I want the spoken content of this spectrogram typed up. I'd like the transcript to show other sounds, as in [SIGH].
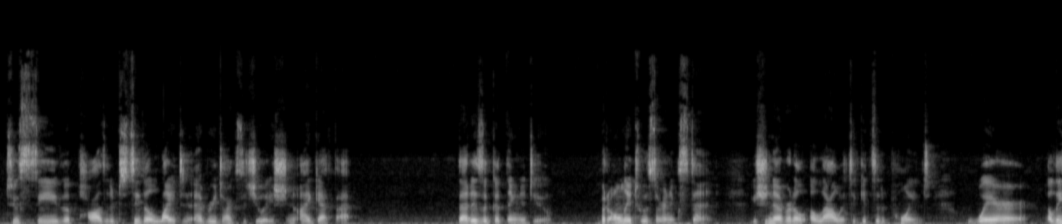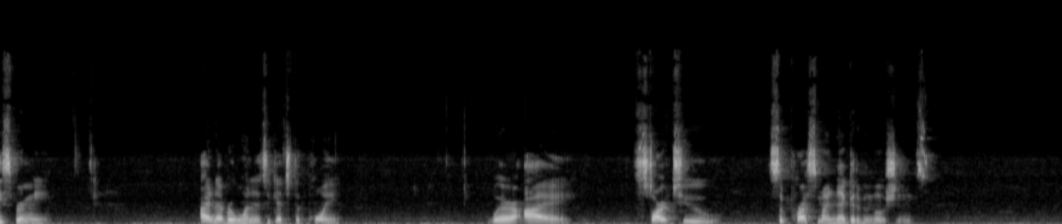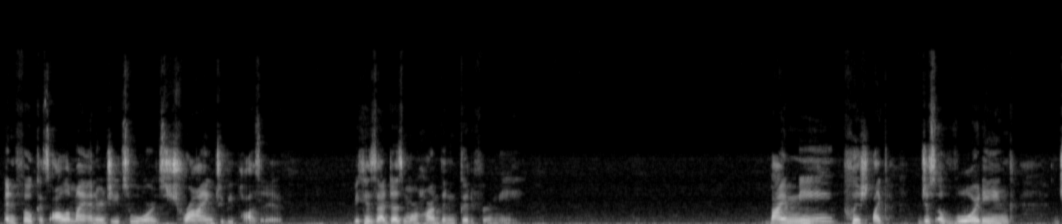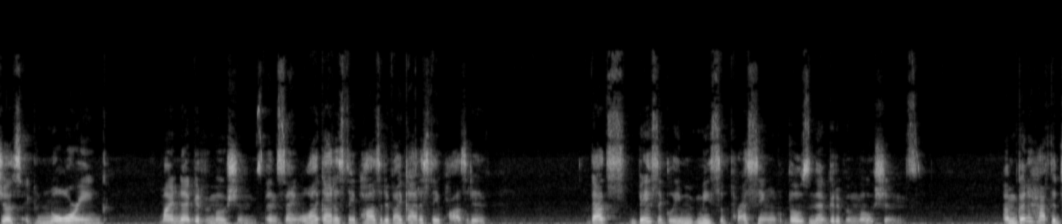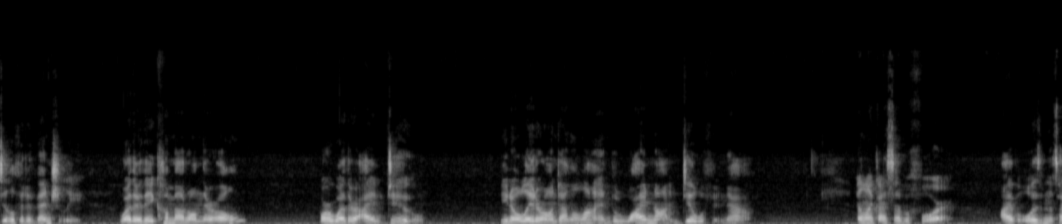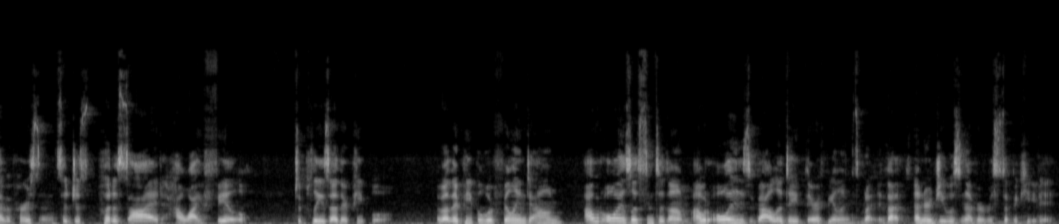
to see the positive, to see the light in every dark situation. I get that that is a good thing to do, but only to a certain extent. You should never allow it to get to the point where, at least for me, I never wanted to get to the point where I start to suppress my negative emotions and focus all of my energy towards trying to be positive because that does more harm than good for me by me push like just avoiding just ignoring my negative emotions and saying well i gotta stay positive. I gotta stay positive. That's basically me suppressing those negative emotions. I'm gonna have to deal with it eventually whether they come out on their own or whether i do you know later on down the line but why not deal with it now? And like i said before I've always been the type of person to just put aside how I feel to please other people. If other people were feeling down, I would always listen to them. I would always validate their feelings, but that energy was never reciprocated.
